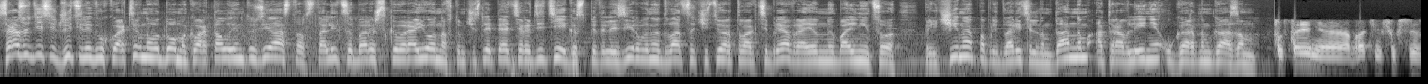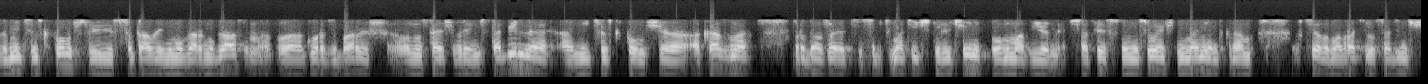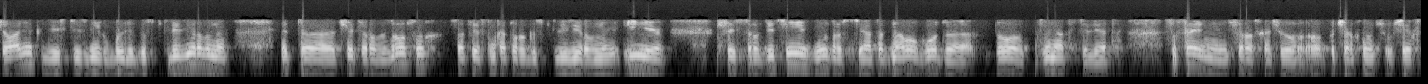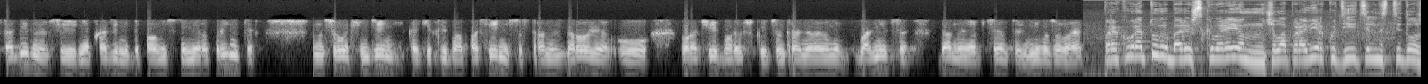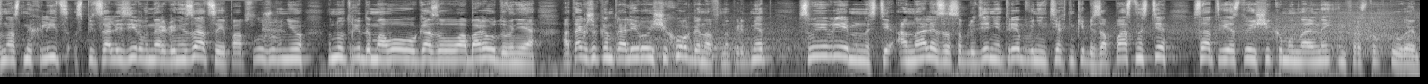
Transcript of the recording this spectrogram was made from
Сразу 10 жителей двухквартирного дома квартала энтузиастов столицы Барышского района, в том числе пятеро детей, госпитализированы 24 октября в районную больницу. Причина, по предварительным данным, отравление угарным газом. Состояние обратившихся за медицинской помощью связи с отравлением угарным газом в городе Барыш в настоящее время стабильное, а медицинская помощь оказана, продолжается симптоматическое лечение в полном объеме. Соответственно, на сегодняшний момент к нам в целом обратилось 11 человек, 10 из них были госпитализированы. Это четверо взрослых, соответственно, которые госпитализированы, и шестеро детей в возрасте от одного года до 12 лет. Состояние, еще раз хочу э, подчеркнуть, у всех стабильное, все необходимые дополнительные меры приняты. На сегодняшний день каких-либо опасений со стороны здоровья у врачей Барышской центральной районной больницы данные пациенты не вызывают. Прокуратура Барышского района начала проверку деятельности должностных лиц специализированной организации по обслуживанию внутридомового газового оборудования, а также контролирующих органов на предмет своевременности анализа соблюдения требований техники безопасности соответствующей коммунальной инфраструктуры.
